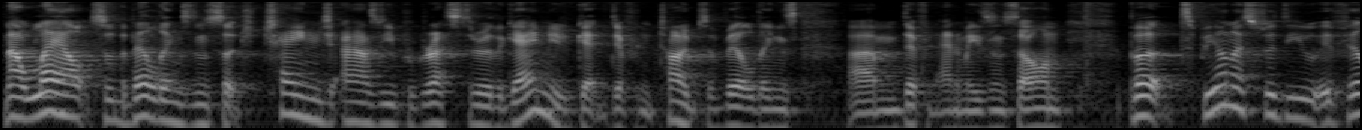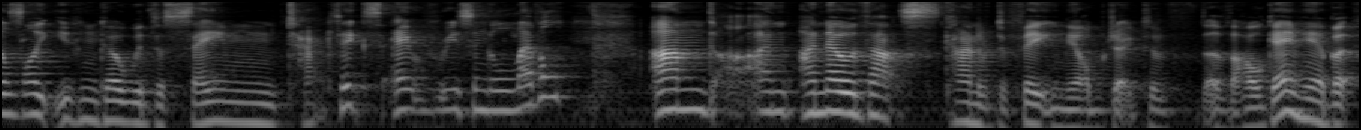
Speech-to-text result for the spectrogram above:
Now, layouts of the buildings and such change as you progress through the game. You get different types of buildings, um, different enemies, and so on. But to be honest with you, it feels like you can go with the same tactics every single level. And I, I know that's kind of defeating the object of, of the whole game here, but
